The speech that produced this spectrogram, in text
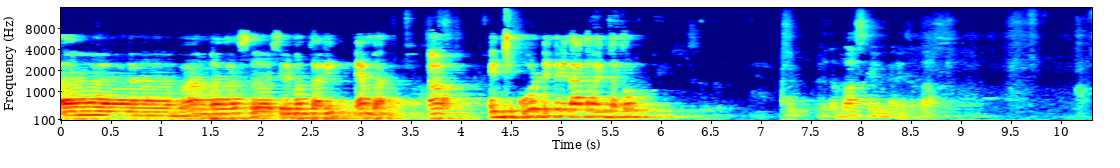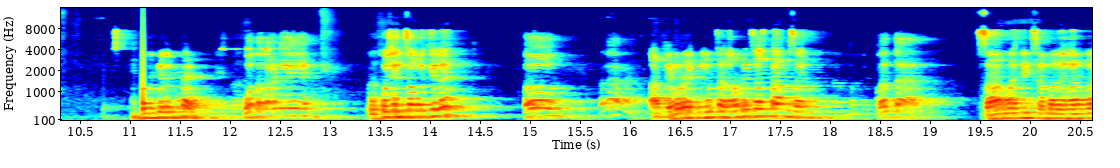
तुम्हाला अं, रामदास अं, श्रीमंत आणि ज्ञानबा हा. यांची कोर्ट डिग्री दादा एकदा करू बास कमी करायचा बास चालू केलं काय? बोला लाडगे उपोषण चालू केलं? हो. एवढा एक मोठा राबे चालता आमचा. सामाजिक समाधानाचा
